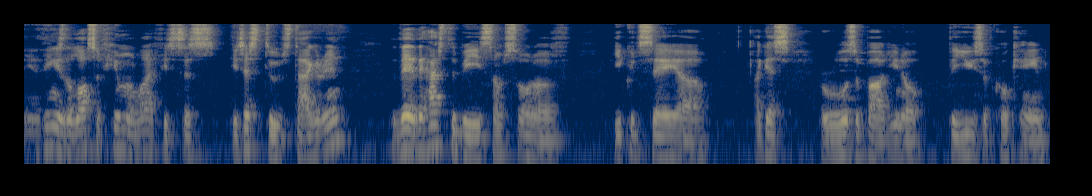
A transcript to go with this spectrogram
the thing is the loss of human life is just it's just too staggering. There there has to be some sort of you could say uh, I guess rules about you know the use of cocaine.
